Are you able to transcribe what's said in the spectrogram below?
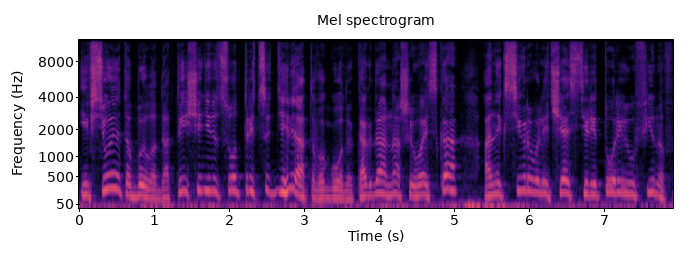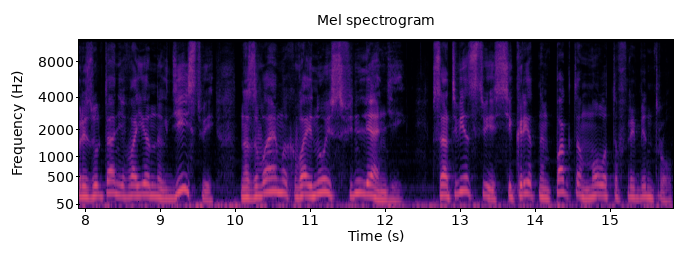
И все это было до 1939 года, когда наши войска аннексировали часть территории у финнов в результате военных действий, называемых войной с Финляндией, в соответствии с секретным пактом Молотов-Риббентроп.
